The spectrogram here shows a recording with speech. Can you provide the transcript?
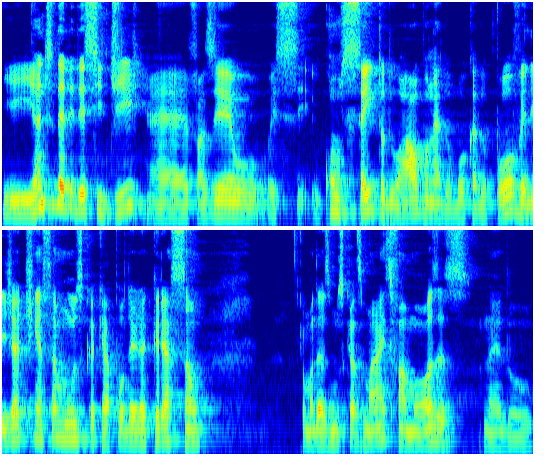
E antes dele decidir é, fazer o, esse, o conceito do álbum, né, do Boca do Povo, ele já tinha essa música, que é a Poder da Criação que é uma das músicas mais famosas né, do,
